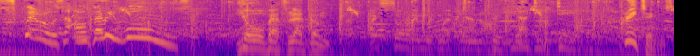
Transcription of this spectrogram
Squirrels at our very walls. Iorveth led them. I saw them with my own eyes. Bloody dear. Greetings.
